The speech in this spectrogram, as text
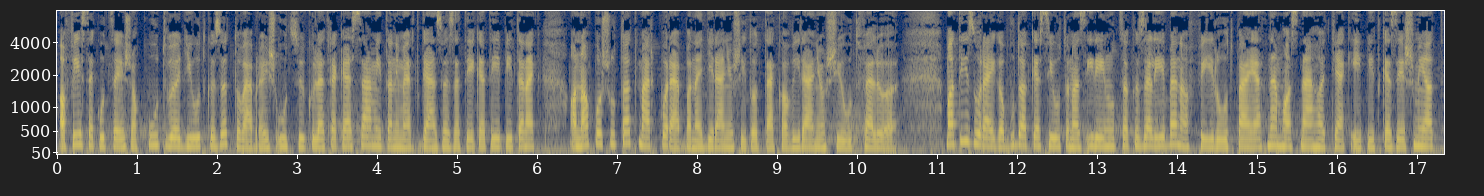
A Fészek utca és a Kútvölgyi út között továbbra is útszűkületre kell számítani, mert gázvezetéket építenek. A Napos utat már korábban egyirányosították a Virányosi út felől. Ma 10 óráig a Budakeszi úton az Irén utca közelében a félútpályát nem használhatják építkezés közlekedés miatt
